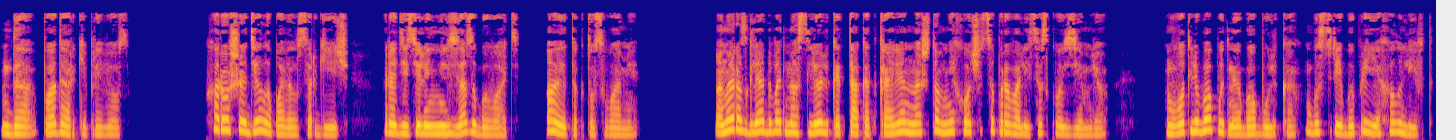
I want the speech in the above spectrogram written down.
«Да, подарки привез». «Хорошее дело, Павел Сергеевич. Родителей нельзя забывать. А это кто с вами?» Она разглядывает нас Лёлькой так откровенно, что мне хочется провалиться сквозь землю. Вот любопытная бабулька, быстрее бы приехал лифт.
